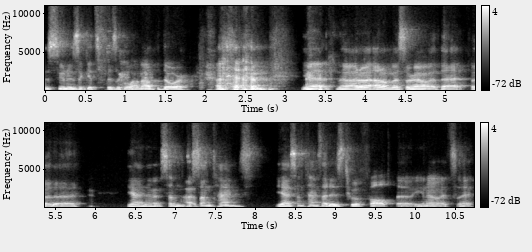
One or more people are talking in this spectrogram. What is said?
as soon as it gets physical, I'm out the door. yeah, no, I don't I don't mess around with that. But uh, yeah, no, some sometimes yeah, sometimes that is to a fault though. You know, it's like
